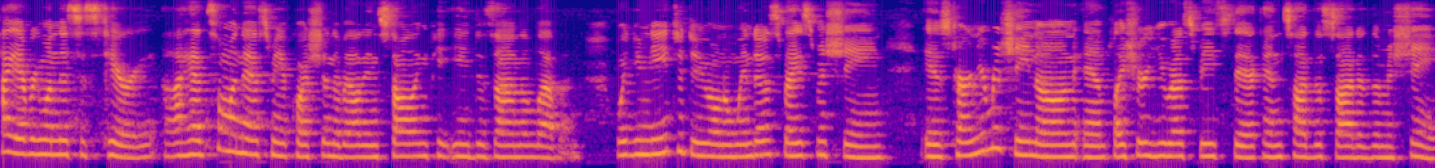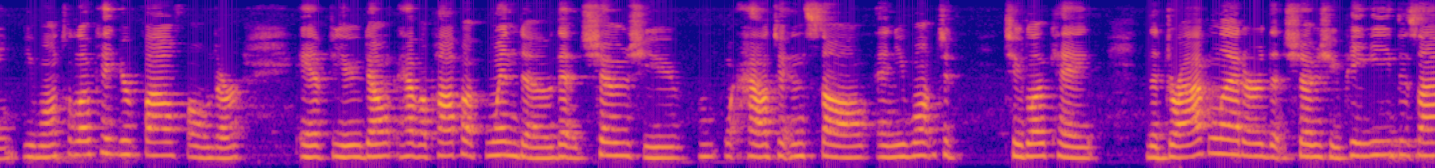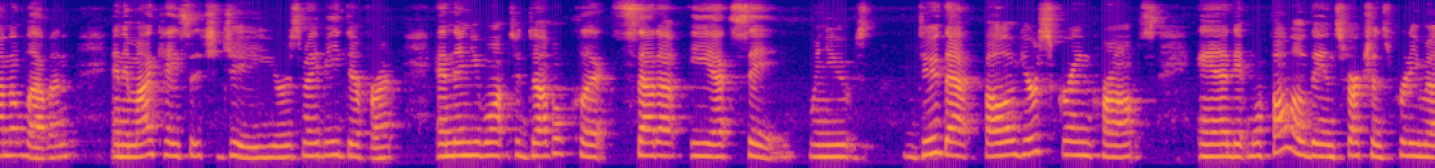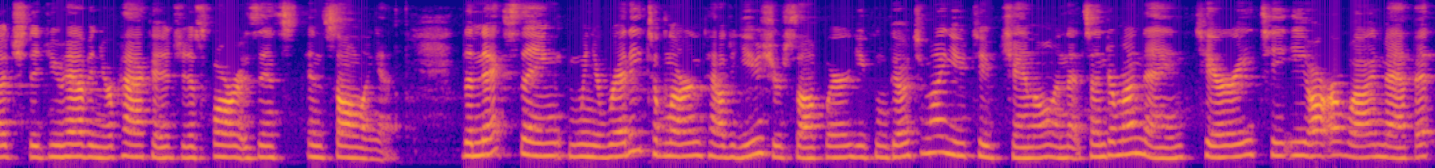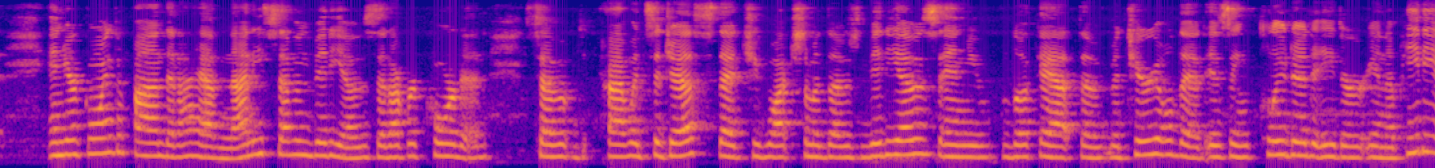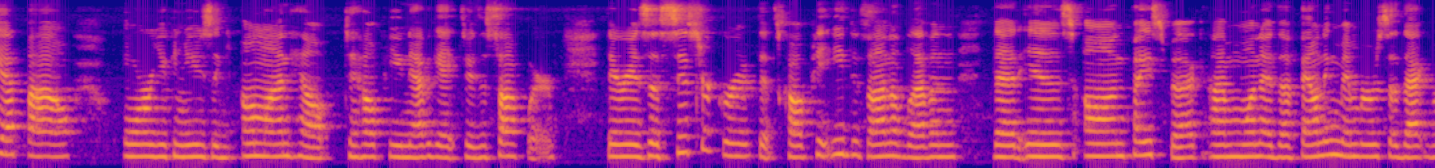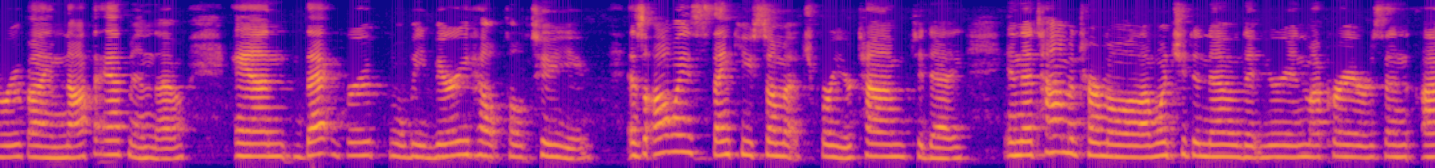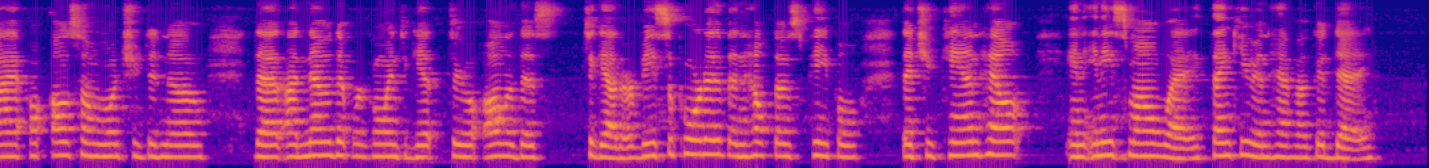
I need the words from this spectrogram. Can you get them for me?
Hi everyone, this is Terry. I had someone ask me a question about installing PE Design 11. What you need to do on a Windows-based machine is turn your machine on and place your USB stick inside the side of the machine. You want to locate your file folder if you don't have a pop-up window that shows you how to install and you want to, to locate the drive letter that shows you PE Design 11 and in my case it's G, yours may be different, and then you want to double click Setup EXE. When you do that, follow your screen prompts and it will follow the instructions pretty much that you have in your package as far as ins installing it. The next thing, when you're ready to learn how to use your software, you can go to my YouTube channel, and that's under my name, Terry, T-E-R-R-Y, Maffitt, and you're going to find that I have 97 videos that I've recorded. So I would suggest that you watch some of those videos and you look at the material that is included either in a PDF file or you can use the online help to help you navigate through the software. There is a sister group that's called PE Design 11 that is on Facebook. I'm one of the founding members of that group. I am not the admin though. And that group will be very helpful to you. As always, thank you so much for your time today. In the time of turmoil, I want you to know that you're in my prayers. And I also want you to know that I know that we're going to get through all of this together. Be supportive and help those people that you can help in any small way. Thank you and have a good day.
